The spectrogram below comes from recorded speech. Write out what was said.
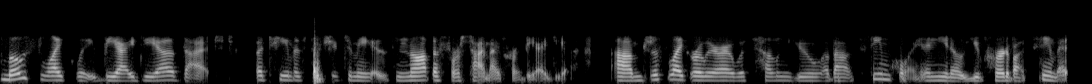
most likely, the idea that a team is pitching to me is not the first time I've heard the idea. Um, just like earlier, I was telling you about Streamcoin, and you know you've heard about Steemit,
